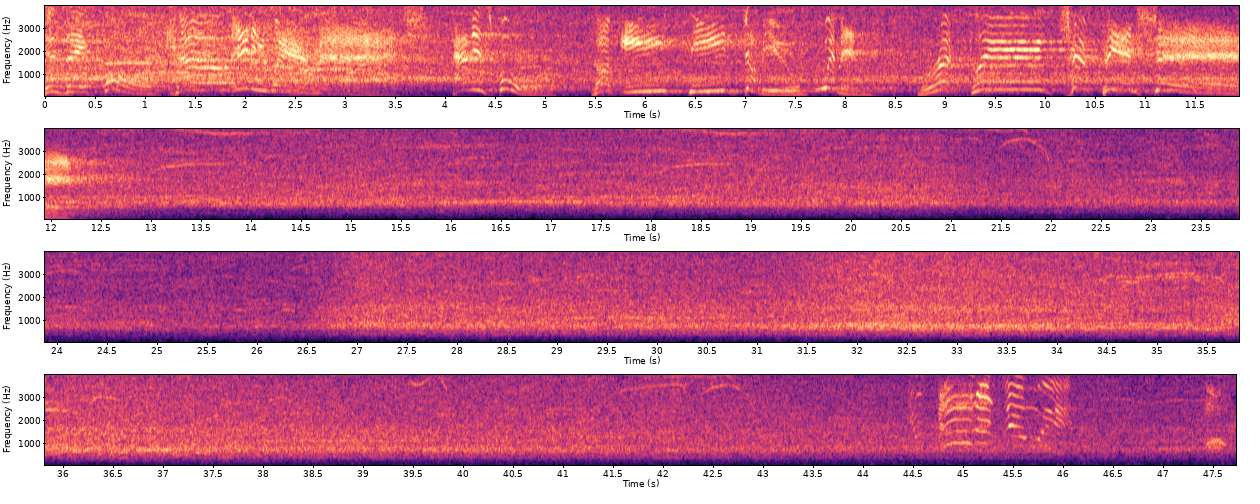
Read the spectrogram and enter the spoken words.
is a Falls Count Anywhere match and is for the ECW Women's Wrestling Championship.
